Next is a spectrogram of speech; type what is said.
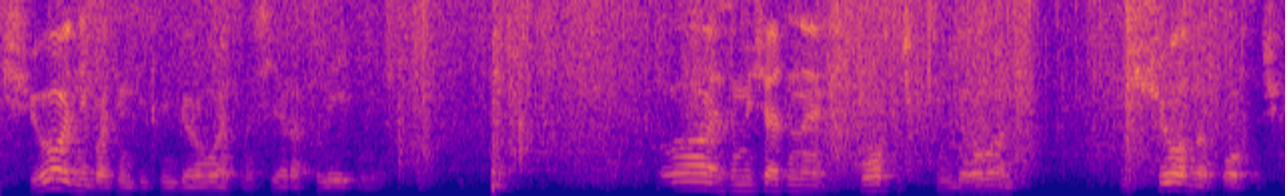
Еще одни ботинки Timberland, на сей раз летние. Ой, замечательная кофточка Timberland. Еще одна кофточка.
